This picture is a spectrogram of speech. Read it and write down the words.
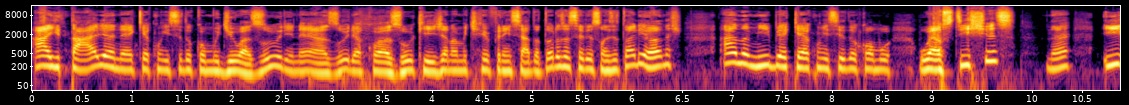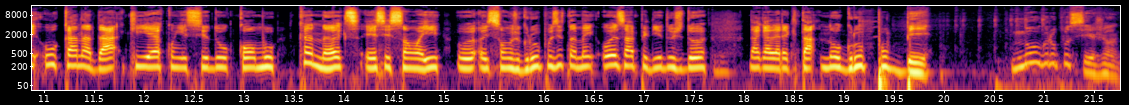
A Itália, né? Que é conhecido como Dio Azzurri, né? A Azzurri, a cor azul, que geralmente é referenciada a todas as seleções italianas. A Namíbia, que é conhecida como Welsh Tishes, né? E o Canadá, que é conhecido como Canucks. Esses são aí o- esses são os grupos e também os apelidos do, da galera que tá no grupo B. No grupo C, João.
